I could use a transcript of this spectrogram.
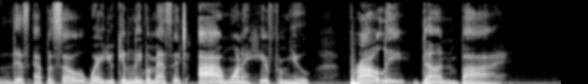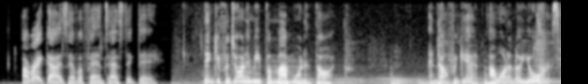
this episode where you can leave a message. I want to hear from you. Proudly done by. All right, guys, have a fantastic day. Thank you for joining me for My Morning Thought. And don't forget, I want to know yours.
